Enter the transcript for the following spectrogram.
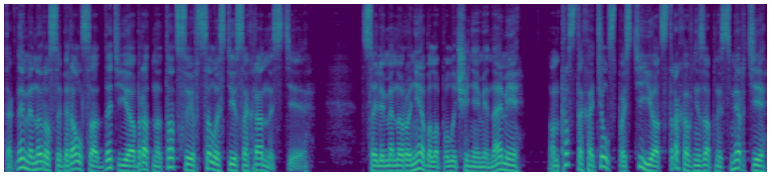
тогда Минору собирался отдать ее обратно Тацию в целости и сохранности. Целью Минору не было получение Минами, он просто хотел спасти ее от страха внезапной смерти,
